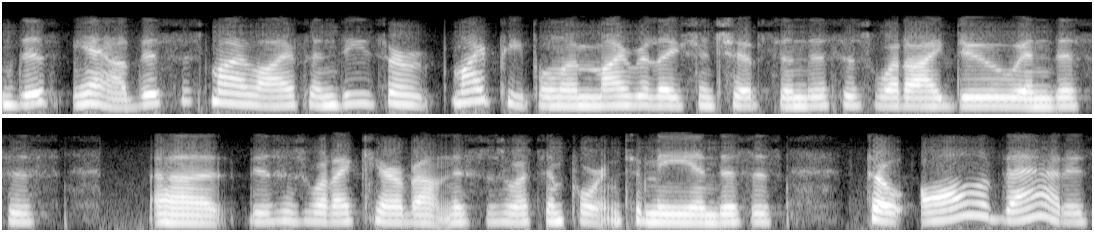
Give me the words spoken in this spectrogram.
this yeah this is my life and these are my people and my relationships and this is what i do and this is uh this is what i care about and this is what's important to me and this is so all of that is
